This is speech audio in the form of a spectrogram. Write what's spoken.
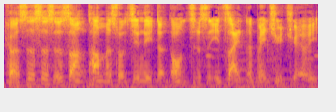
可是事实上，他们所经历的都只是一再的被拒绝而已。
